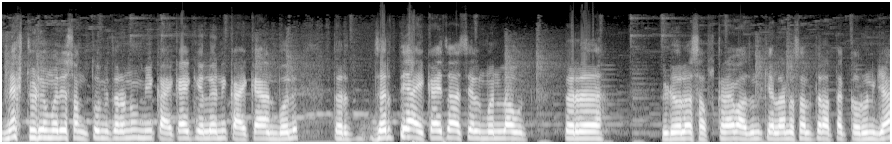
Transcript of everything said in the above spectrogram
नेक्स्ट व्हिडिओमध्ये सांगतो मित्रांनो मी काय काय केलं आणि काय काय अनुभवलं. तर जर ते ऐकायचं असेल मन लावून तर व्हिडिओला सबस्क्राईब अजून केला नसाल तर आता करून घ्या.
